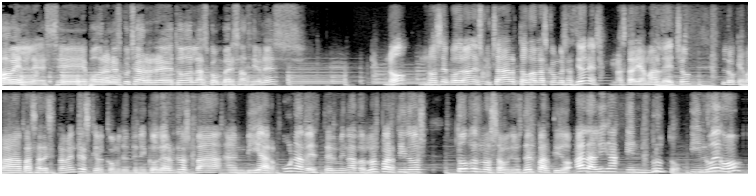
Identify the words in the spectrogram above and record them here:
Pavel, ¿se podrán escuchar eh, todas las conversaciones? No, no se podrán escuchar todas las conversaciones. No estaría mal, de hecho. Lo que va a pasar exactamente es que el Comité Técnico de Árbitros va a enviar, una vez terminados los partidos, todos los audios del partido a la liga en bruto. Y luego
